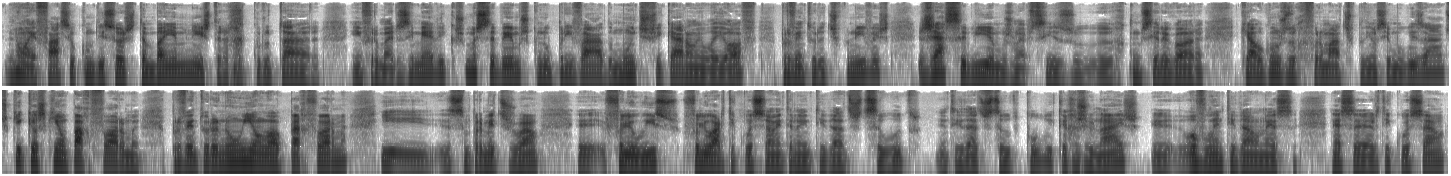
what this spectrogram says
Não é fácil, como disse hoje também a Ministra, recrutar enfermeiros e médicos, mas sabemos que no privado privado, muitos ficaram em layoff, porventura disponíveis. Já sabíamos, não é preciso uh, reconhecer agora, que alguns dos reformados podiam ser mobilizados, que aqueles que iam para a reforma, porventura, não iam logo para a reforma, e, se me permite, João, uh, falhou isso, falhou a articulação entre entidades de saúde, entidades de saúde pública, regionais, uh, houve lentidão nessa, nessa articulação.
